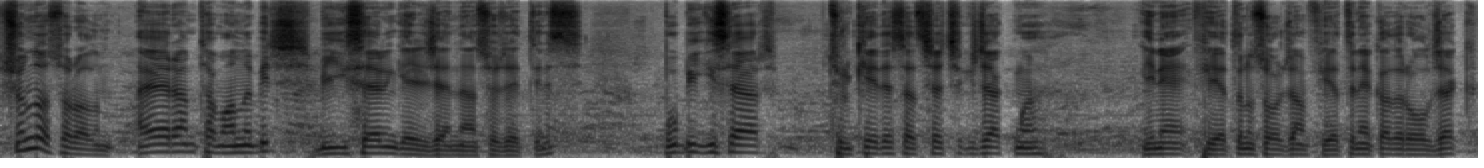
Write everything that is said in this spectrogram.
Şunu da soralım. ARM tabanlı bir bilgisayarın geleceğinden söz ettiniz. Bu bilgisayar Türkiye'de satışa çıkacak mı? Yine fiyatını soracağım. Fiyatı ne kadar olacak?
